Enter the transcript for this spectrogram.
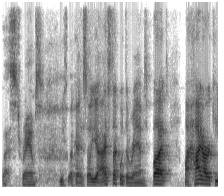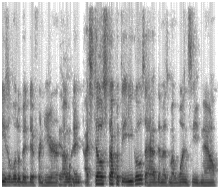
West Rams. Okay, so yeah, I stuck with the Rams, but my hierarchy is a little bit different here. I went, I still stuck with the Eagles. I have them as my one seed now.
